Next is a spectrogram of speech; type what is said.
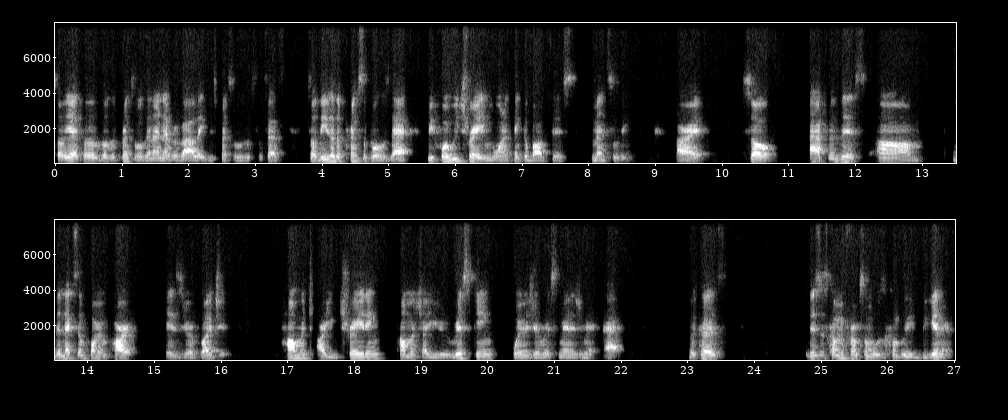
so yeah, so those are principles, and I never violate these principles of success. So these are the principles that before we trade, we want to think about this mentally. All right. So after this, um, the next important part is your budget. How much are you trading? How much are you risking? Where is your risk management at? Because this is coming from someone who's a complete beginner.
